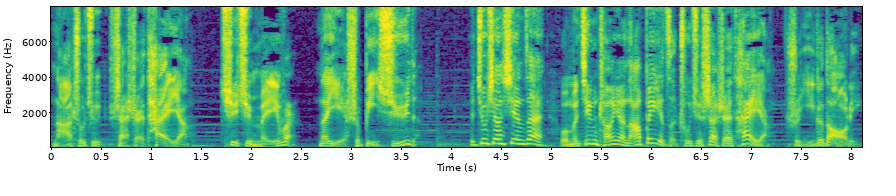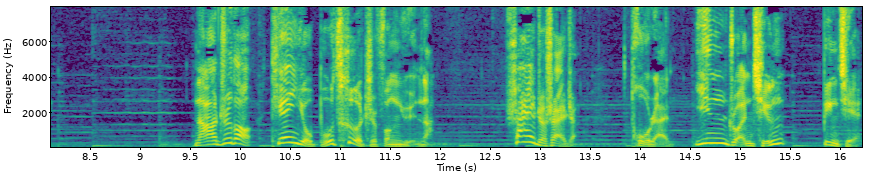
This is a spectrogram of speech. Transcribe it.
拿出去晒晒太阳，去去霉味儿，那也是必须的。就像现在我们经常要拿被子出去晒晒太阳是一个道理。哪知道天有不测之风云呐，晒着晒着，突然阴转晴，并且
